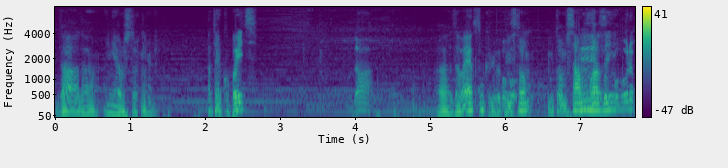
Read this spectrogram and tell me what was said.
Да, да. А, ні, росток ні. А ти купить? Ну да. Е, давай я куплю. Він в тому, в тому самому магазині. поговори-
